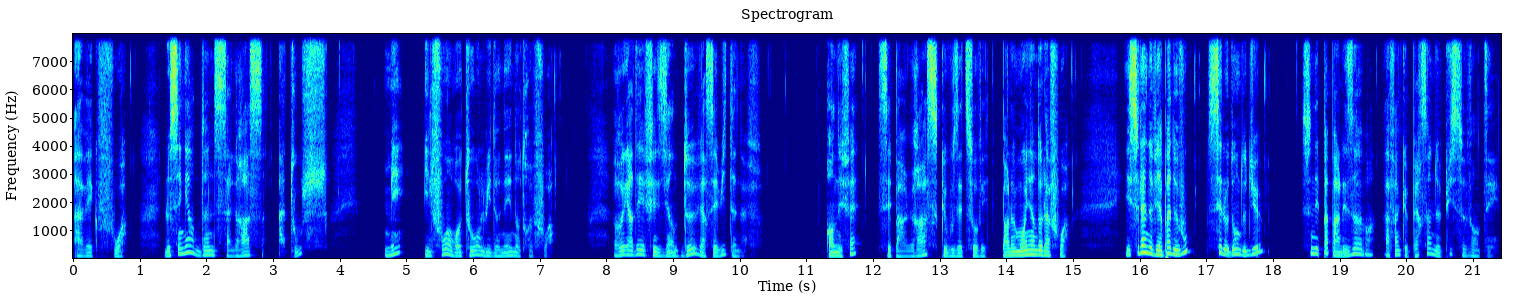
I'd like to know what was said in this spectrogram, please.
avec foi. Le Seigneur donne sa grâce à tous, mais il faut en retour lui donner notre foi. Regardez Ephésiens 2, versets 8 à 9. En effet, c'est par grâce que vous êtes sauvés, par le moyen de la foi. Et cela ne vient pas de vous, c'est le don de Dieu. Ce n'est pas par les œuvres, afin que personne ne puisse se vanter.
